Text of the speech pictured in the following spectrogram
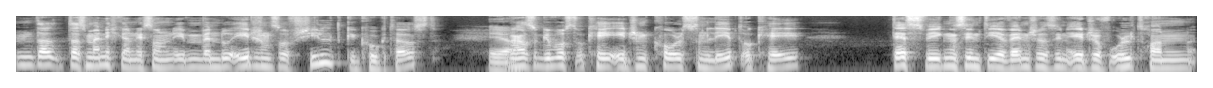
Da, das meine ich gar nicht, sondern eben, wenn du Agents of Shield geguckt hast, Ja. dann hast du gewusst, okay, Agent Coulson lebt, okay, deswegen sind die Avengers in Age of Ultron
